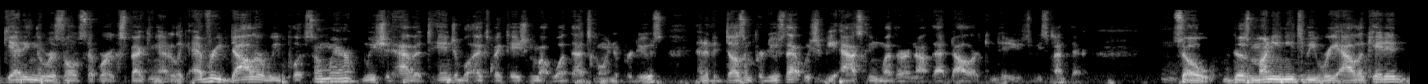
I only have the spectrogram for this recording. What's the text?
getting the results that we're expecting out of like every dollar we put somewhere, we should have a tangible expectation about what that's going to produce. And if it doesn't produce that, we should be asking whether or not that dollar continues to be spent there. So does money need to be reallocated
